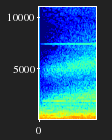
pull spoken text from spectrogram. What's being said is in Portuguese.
Música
